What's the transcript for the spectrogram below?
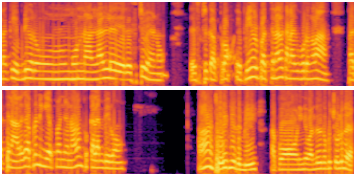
எனக்கு எப்படி ஒரு மூணு நாலு நாள் ரெஸ்ட் வேணும். ரெஸ்ட்டுக்கு அப்புறம். எப்படியும் ஒரு பத்து நாள் கணக்கு போடுங்களா பத்து நாளுக்கு அப்புறம் நீங்க எப்போ சொன்னாலும் கிளம்பிடுவோம் ஆ சரிங்க தம்பி. அப்போ நீங்க வந்ததுக்கு அப்புறம் சொல்லுங்க.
